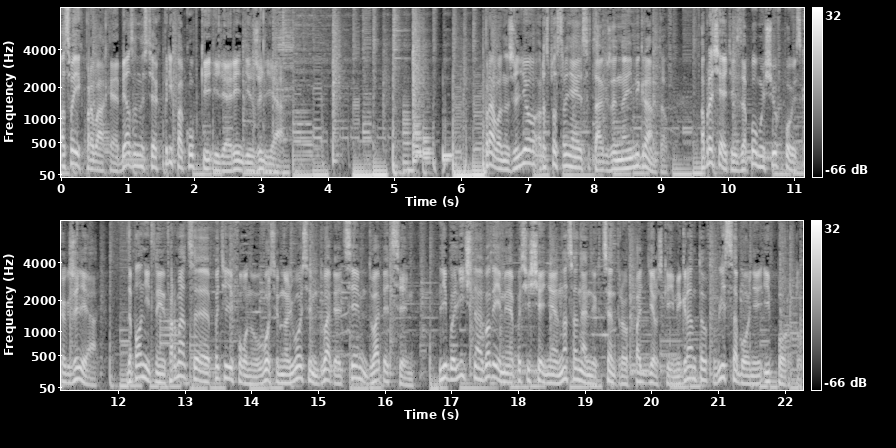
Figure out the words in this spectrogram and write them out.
о своих правах и обязанностях при покупке или аренде жилья. Право на жилье распространяется также на иммигрантов. Обращайтесь за помощью в поисках жилья. Дополнительная информация по телефону 808-257-257, либо лично во время посещения национальных центров поддержки иммигрантов в Лиссабоне и Порту.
